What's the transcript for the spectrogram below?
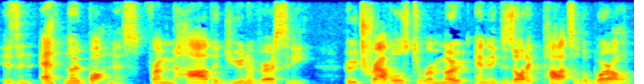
is an ethnobotanist from Harvard University who travels to remote and exotic parts of the world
